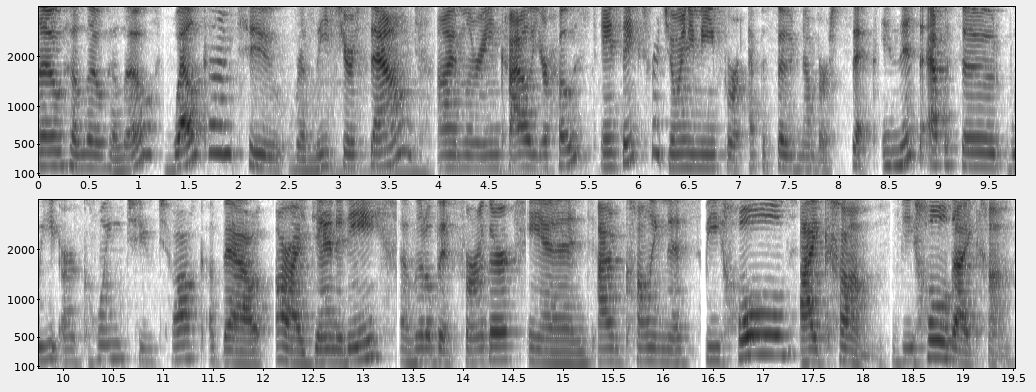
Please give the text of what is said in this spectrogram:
Hello, hello, hello. Welcome to Release Your Sound. I'm Laurean Kile, your host, and thanks for joining me for episode number six. In this episode, we are going to talk about our identity a little bit further, and I'm calling this Behold, I Come. Behold, I Come.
